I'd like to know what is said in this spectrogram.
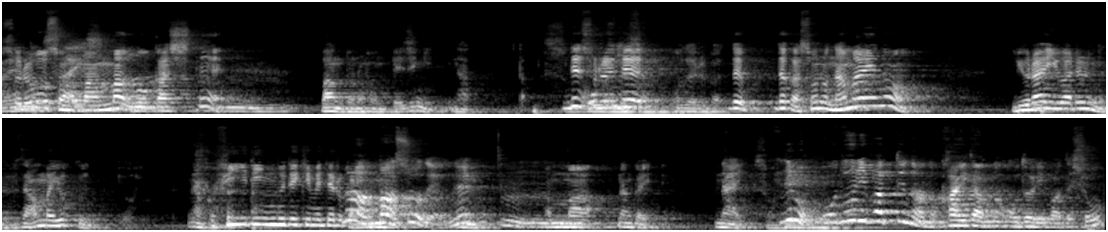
う。それをそのまんま動かしうてん。バンドのホームページになった。でそれで踊る場でだからその名前の由来言われるんだけどあんまよくなんかフィーリングで決めてるからまあまあんそうだよね。うん。うんうんあんまなんかないでも踊り場っていうのはあの階段の踊り場でしょ？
